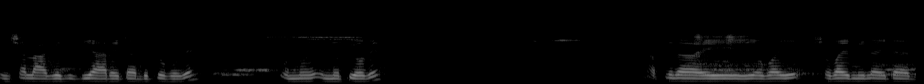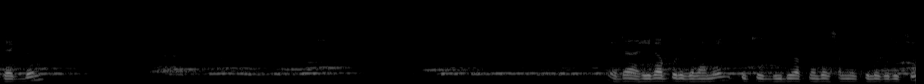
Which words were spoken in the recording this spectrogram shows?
ইনশাল্লাহ আগে গিয়ে আর এটা ডেভেলপ হবে, উন্ন- উন্নতি হবে। আপনারা এই সবাই সবাই মিলে এটা দেখবেন। এটা হীরাপুর গ্রামের কিছু ভিডিও আপনাদের সামনে তুলে ধরেছি।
